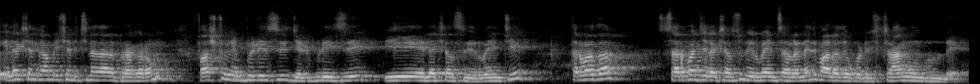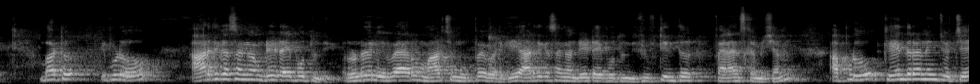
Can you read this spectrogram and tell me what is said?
ఎలక్షన్ కమిషన్ ఇచ్చిన దాని ప్రకారం ఫస్ట్ ఎంపీడీసీ జెడ్పీడీసీ ఈ ఎలక్షన్స్ నిర్వహించి తర్వాత సర్పంచ్ ఎలక్షన్స్ నిర్వహించాలనేది వాళ్ళది ఒకటి స్ట్రాంగ్ ఉంటుండే బట్ ఇప్పుడు ఆర్థిక సంఘం డేట్ అయిపోతుంది. రెండు వేల ఇరవై ఆరు మార్చి ముప్పై ఒకటికి ఆర్థిక సంఘం డేట్ అయిపోతుంది ఫిఫ్టీన్త్ ఫైనాన్స్ కమిషన్. అప్పుడు కేంద్రం నుంచి వచ్చే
